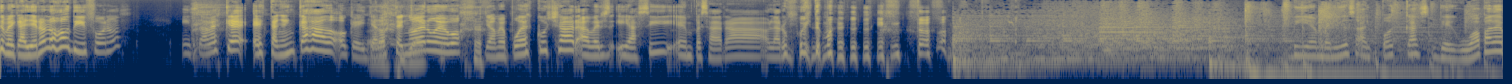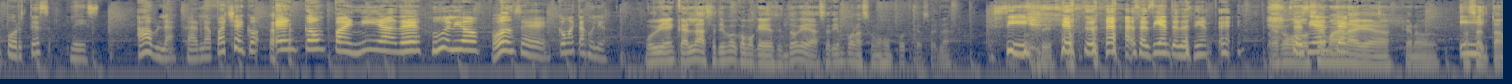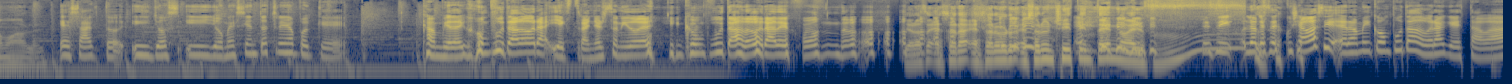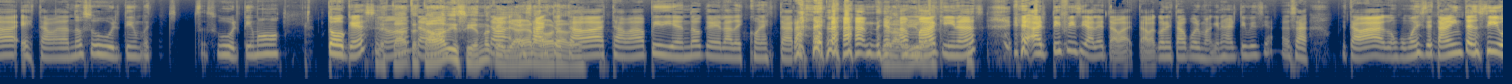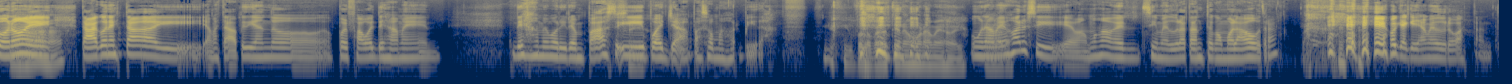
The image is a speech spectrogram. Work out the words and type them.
se me cayeron los audífonos. Y sabes que están encajados, ok, ya los tengo de nuevo, ya me puedo escuchar, a ver, y así empezar a hablar un poquito más lento. Bienvenidos al podcast de Guapa Deportes. Les habla Carla Pacheco en compañía de Julio Ponce. ¿Cómo estás, Julio? Muy bien, Carla. Hace tiempo, como que siento que hace tiempo no hacemos un podcast, ¿verdad? Sí, se siente, se siente. Ya como Se dos siente. semanas que, no- que no, nos Y- saltamos a hablar. Exacto. Y yo, y yo me siento extraña porque cambié de computadora y extraño el sonido de mi computadora de fondo. Yo no sé, eso era, eso era, un, eso era un chiste interno. El Sí, lo que se escuchaba así era mi computadora que estaba, estaba dando sus últimos, sus últimos toques. ¿no? estaba- te estaba diciendo que estaba- ya era exacto, hora de- estaba, estaba pidiendo que la desconectara de, la- de De la las máquinas artificiales. Estaba, estaba conectada por máquinas artificiales. O sea, estaba, como dice, estaba intensivo, ¿no? Ajá, ajá. estaba conectada y ya me estaba pidiendo, por favor, déjame, déjame morir en paz. Sí. Y pues ya pasó mejor vida. Por lo menos tienes una mejor. Una ahora. mejor, sí. eh, Vamos a ver si me dura tanto como la otra. Porque aquí ya me duró bastante.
